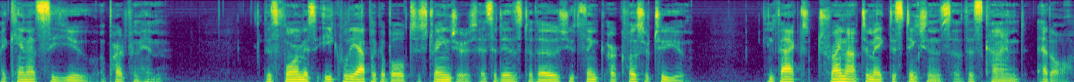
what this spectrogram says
I cannot see you apart from him. This form is equally applicable to strangers as it is to those you think are closer to you. In fact, try not to make distinctions of this kind at all.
